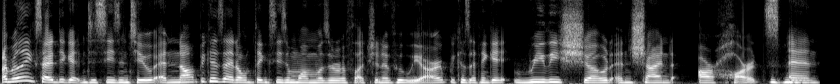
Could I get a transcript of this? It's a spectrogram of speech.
I'm really excited to get into season two, and not because I don't think season one was a reflection of who we are, because I think it really showed and shined our hearts mm-hmm. and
